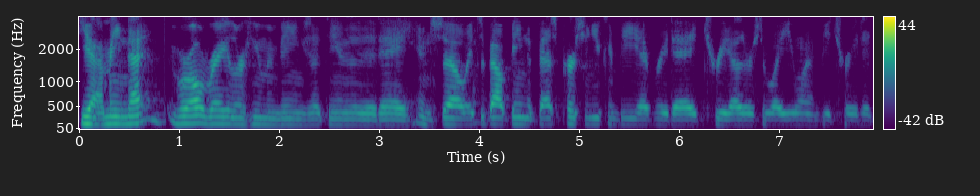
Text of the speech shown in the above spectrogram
Yeah, I mean that we're all regular human beings at the end of the day, and so it's about being the best person you can be every day. Treat others the way you want to be treated,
